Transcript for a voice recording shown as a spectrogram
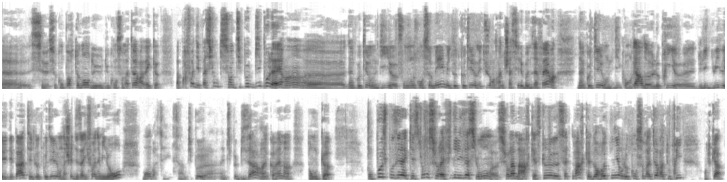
euh, ce, comportement du, consommateur avec euh, bah, parfois des passions qui sont un petit peu bipolaires. Hein. Euh, d'un côté, on nous dit faut moins consommer, mais de l'autre côté, on est toujours en train de chasser les bonnes affaires. D'un côté, on nous dit qu'on regarde le prix du litre d'huile et des pâtes, et de l'autre côté, on achète des iPhones à 1000 euros. Bon, bah, c'est un petit peu un, petit peu bizarre hein, quand même. Hein. Donc on peut se poser la question sur la fidélisation, euh, sur la marque. Est-ce que cette marque, elle doit retenir le consommateur à tout prix? En tout cas,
